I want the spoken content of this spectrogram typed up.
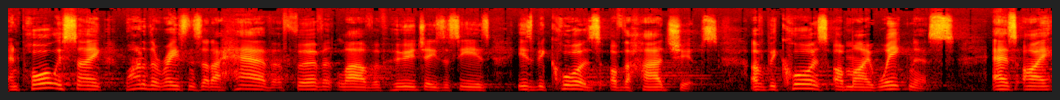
And Paul is saying, one of the reasons that I have a fervent love of who Jesus is, is because of the hardships, of because of my weakness. As I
